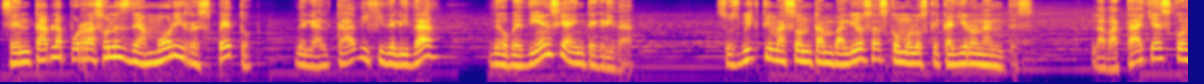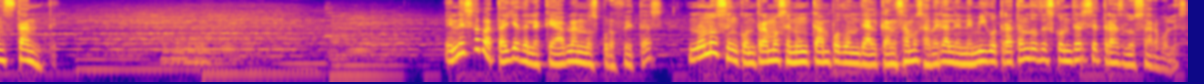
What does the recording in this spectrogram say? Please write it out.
Se entabla por razones de amor y respeto, de lealtad y fidelidad, de obediencia e integridad. Sus víctimas son tan valiosas como los que cayeron antes la batalla es constante. En esa batalla de la que hablan los profetas, no nos encontramos en un campo donde alcanzamos a ver al enemigo tratando de esconderse tras los árboles.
